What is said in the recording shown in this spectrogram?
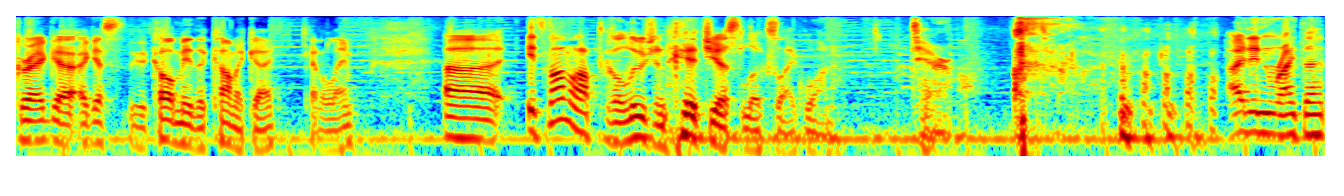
Greg, uh, I guess they call me the comic guy. Kind of lame. Uh, it's not an optical illusion. It just looks like one. Terrible. I didn't write that.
